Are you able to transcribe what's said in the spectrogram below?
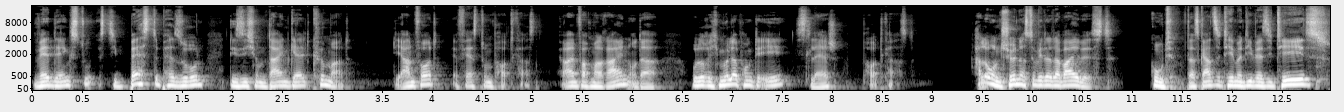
wer denkst du ist die beste Person, die sich um dein Geld kümmert? Die Antwort erfährst du im Podcast. Hör einfach mal rein unter ulrichmüller.de slash podcast. Hallo und schön, dass du wieder dabei bist. Gut, das ganze Thema Diversität,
